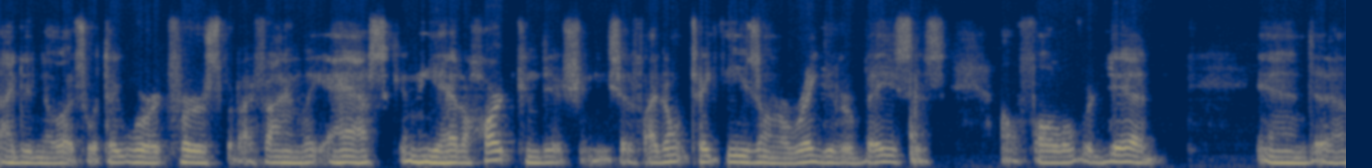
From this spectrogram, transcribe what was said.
I didn't know that's what they were at first, but I finally asked, and he had a heart condition. He said, if I don't take these on a regular basis, I'll fall over dead. And uh,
